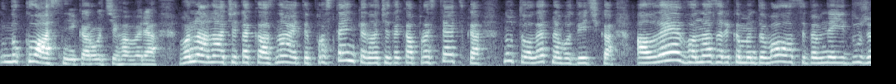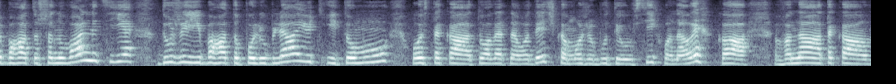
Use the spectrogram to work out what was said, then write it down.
ну класні, коротше говоря. Вона, наче така, знаєте, простенька, наче така простяцька, ну туалетна водичка. Але вона зарекомендувала себе. В неї дуже багато шанувальниць є, дуже її багато багато полюбляють, і тому ось така туалетна водичка може бути у всіх. Вона легка, вона така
